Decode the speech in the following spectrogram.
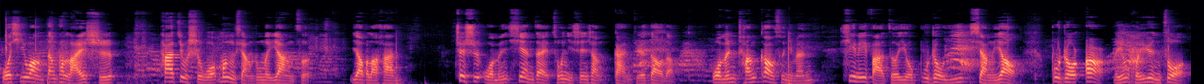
我希望当他来时，他就是我梦想中的样子。亚伯拉罕，这是我们现在从你身上感觉到的。我们常告诉你们，心理法则有步骤一：想要；步骤二：灵魂运作；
